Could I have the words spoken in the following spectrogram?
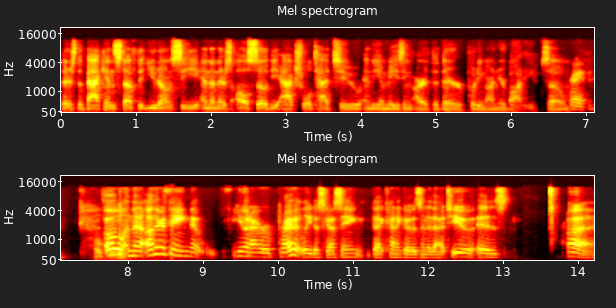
there's the back end stuff that you don't see and then there's also the actual tattoo and the amazing art that they're putting on your body so right oh and the other thing that you and I were privately discussing that kind of goes into that too is uh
